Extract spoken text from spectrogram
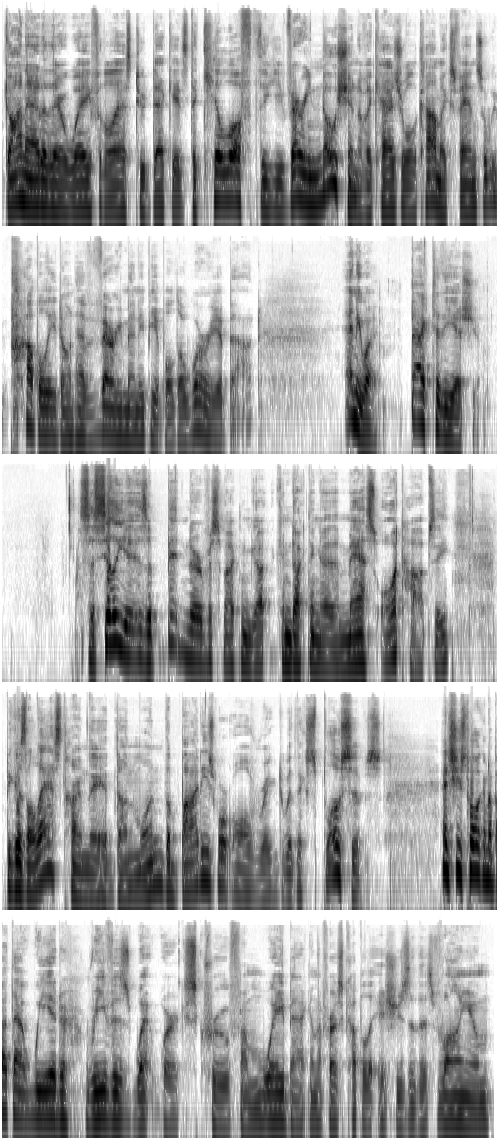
gone out of their way for the last two decades to kill off the very notion of a casual comics fan, so we probably don't have very many people to worry about. Anyway, back to the issue. Cecilia is a bit nervous about con- conducting a mass autopsy because the last time they had done one, the bodies were all rigged with explosives. And she's talking about that weird Reva's Wetworks crew from way back in the first couple of issues of this volume.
